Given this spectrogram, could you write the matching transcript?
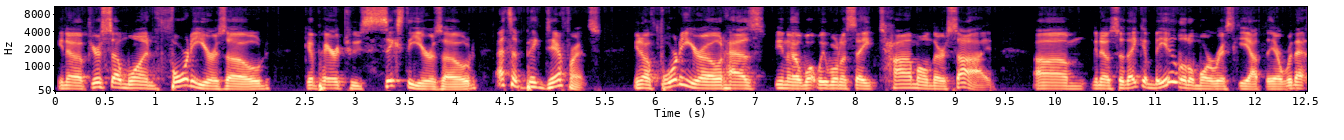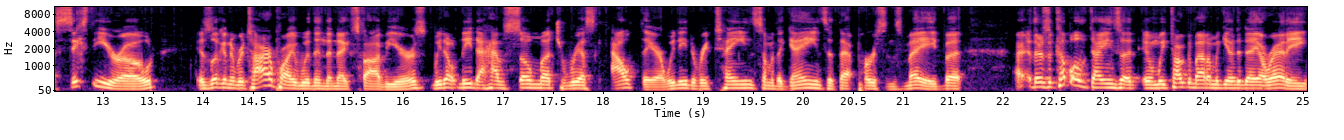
You know, if you're someone 40 years old compared to 60 years old, that's a big difference. You know, a 40 year old has, you know, what we want to say time on their side. Um, you know, so they can be a little more risky out there. Where that 60 year old is looking to retire probably within the next five years, we don't need to have so much risk out there. We need to retain some of the gains that that person's made. But uh, there's a couple of things that, and we talked about them again today already.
